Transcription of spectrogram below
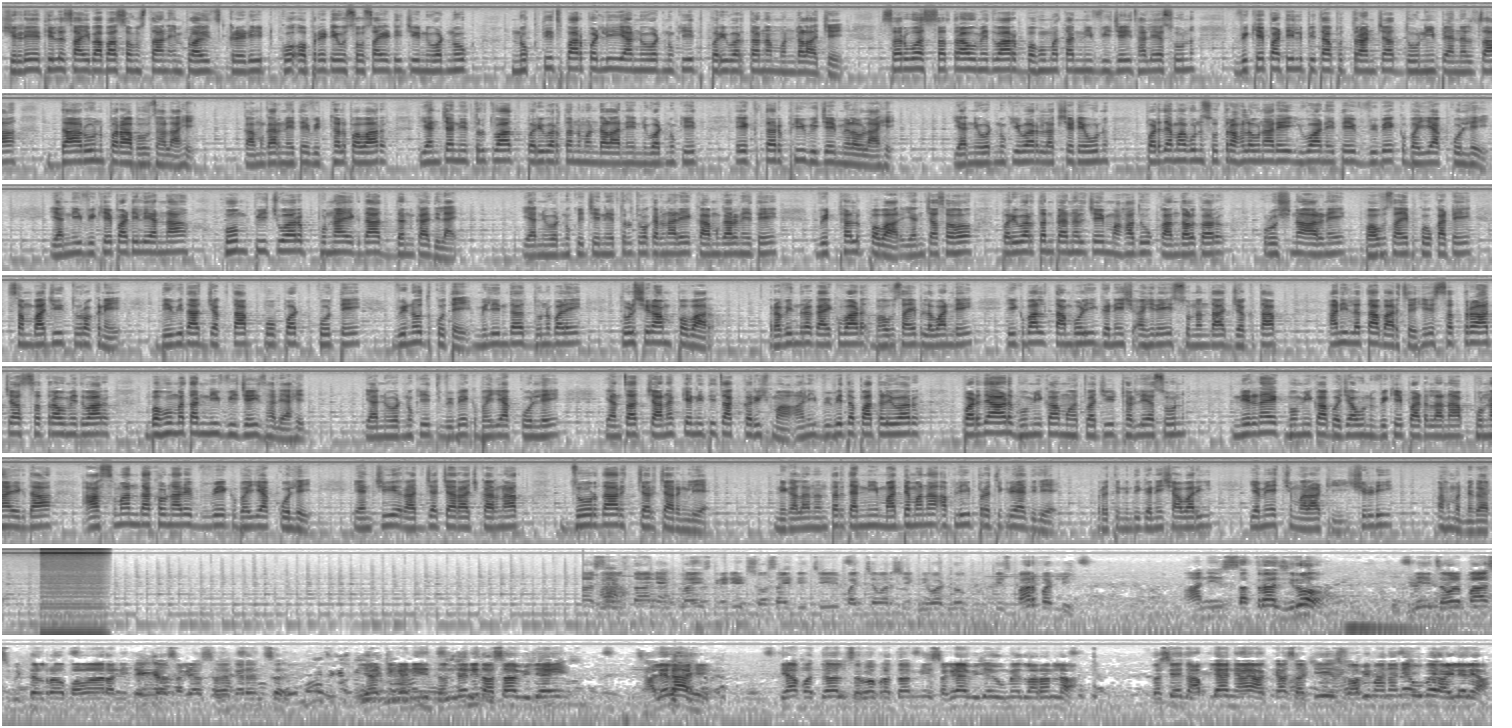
शिर्डी येथील साईबाबा संस्थान employees credit cooperative सोसायटीची निवडणूक नुकतीच पार पडली. या निवडणुकीत परिवर्तन मंडळाचे सर्व सतरा उमेदवार बहुमतांनी विजयी झाले असून विखे पाटील पितापुत्रांच्या दोन्ही पॅनलचा दारुण पराभव झाला आहे. कामगार नेते विठ्ठल पवार यांच्या नेतृत्वात परिवर्तन मंडळाने निवडणुकीत एकतर्फी विजय मिळवला आहे. या निवडणुकीवर लक्ष ठेवून पडद्यामागून सूत्र हलवणारे युवा नेते विवेक भैया कोल्हे यांनी विखे पाटील यांना होम पिचवर पुन्हा एकदा दणका दिलाय. या निवडणुकीचे नेतृत्व करणारे कामगार नेते विठ्ठल पवार यांच्यासह परिवर्तन पॅनलचे महादू कांदळकर कृष्ण आरणे भाऊसाहेब कोकाटे संभाजी तुरकणे देविदास जगताप पोपट कोते विनोद कोते मिलिंद दुनबळे तुळशीराम पवार रवींद्र गायकवाड भाऊसाहेब लवांडे इक्बाल तांबोळी गणेश अहिरे सुनंदा जगताप आणि लता बारसे हे सतराच्या सतरा उमेदवार बहुमतांनी विजयी झाले आहेत. या निवडणुकीत विवेक भैया कोल्हे यांचा चाणक्य नीतीचा करिश्मा आणि विविध पातळीवर पडद्याआड भूमिका महत्त्वाची ठरली असून निर्णायक भूमिका बजावून विखे पाटलांना पुन्हा एकदा आसमान दाखवणारे विवेक भैया कोल्हे यांची राज्याच्या राजकारणात जोरदार चर्चा रंगली आहे. निकालानंतर त्यांनी माध्यमांना आपली प्रतिक्रिया दिली आहे. प्रतिनिधी गणेश आवारी एम एच मराठी शिर्डी अहमदनगर. संस्थान एम्प्लॉईज क्रेडिट सोसायटीची पंचवार्षिक निवडणूक नुकतीच पार पडली. आणि सतरा झिरो मी जवळपास विठ्ठलराव पवार आणि त्यांच्या सगळ्या सहकाऱ्यांचं या ठिकाणी दणदणीत असा विजय झालेला आहे. त्याबद्दल सर्वप्रथम मी सगळ्या विजयी उमेदवारांना तसेच आपल्या न्याय हक्कासाठी स्वाभिमानाने उभे राहिलेल्या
